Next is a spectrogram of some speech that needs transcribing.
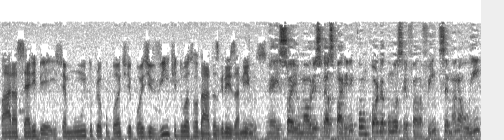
para a Série B. Isso é muito preocupante depois de 22 rodadas, Gris, amigos. É isso aí, o Maurício Gasparini concorda com você, fala fim de semana ruim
